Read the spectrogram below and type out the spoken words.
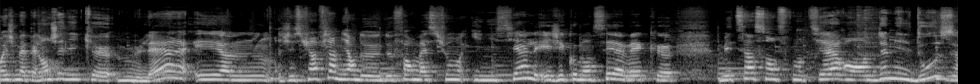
Moi, je m'appelle Angélique euh, Muller et euh, je suis infirmière de, formation initiale et j'ai commencé avec euh, Médecins sans frontières en 2012.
